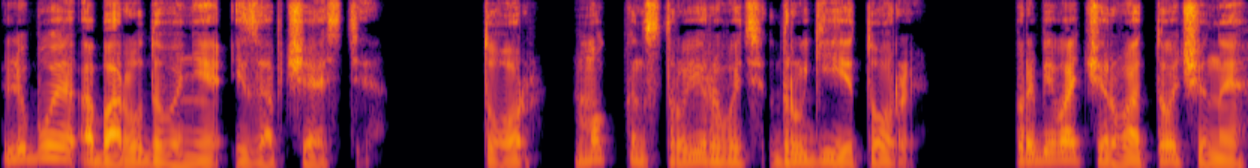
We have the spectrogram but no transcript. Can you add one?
любое оборудование и запчасти. Тор мог конструировать другие Торы, пробивать червоточины,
